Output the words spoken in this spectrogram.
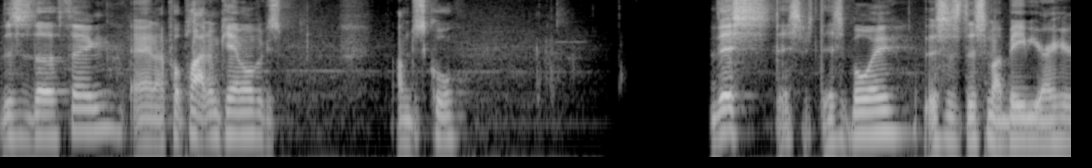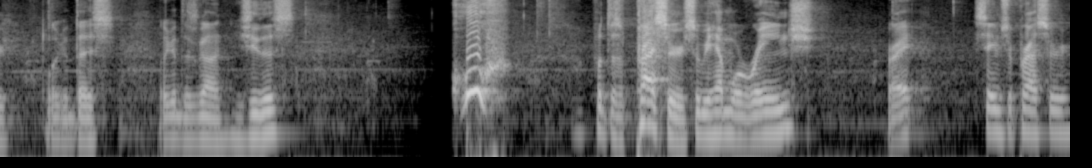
This is the thing, and I put platinum camo because I'm just cool. This this this boy, this is this is my baby right here. Look at this. Look at this gun. You see this? Whew! Put the suppressor so we have more range, right? Same suppressor.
